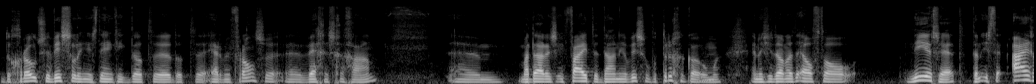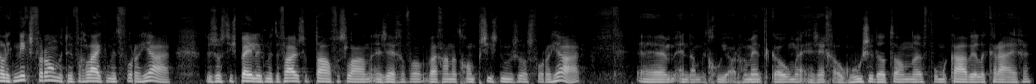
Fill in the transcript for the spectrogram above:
de grootste wisseling is denk ik dat, dat Erwin Fransen weg is gegaan. Um, maar daar is in feite Daniel Wissel voor teruggekomen. En als je dan het elftal neerzet, dan is er eigenlijk niks veranderd in vergelijking met vorig jaar. Dus als die spelers met de vuist op tafel slaan en zeggen van wij gaan het gewoon precies doen zoals vorig jaar. ehm, en dan met goede argumenten komen en zeggen ook hoe ze dat dan eh, voor elkaar willen krijgen.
